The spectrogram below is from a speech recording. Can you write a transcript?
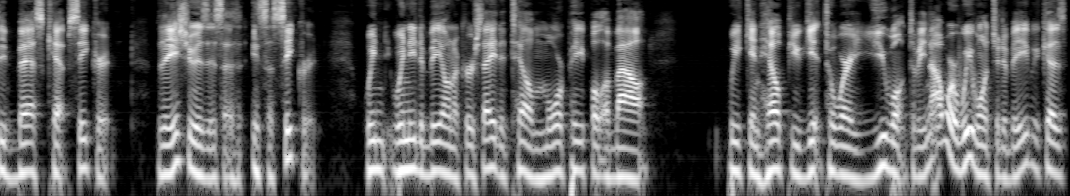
the best kept secret. The issue is it's a it's a secret. We we need to be on a crusade to tell more people about we can help you get to where you want to be, not where we want you to be. Because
